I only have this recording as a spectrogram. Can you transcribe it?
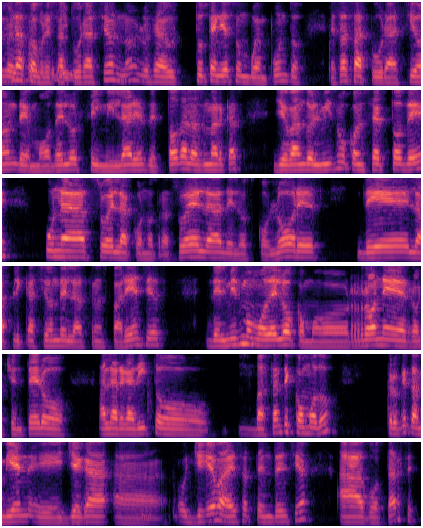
Es la sobresaturación, ¿no? O sea, tú tenías un buen punto. Esa saturación de modelos similares de todas las marcas, llevando el mismo concepto de una suela con otra suela, de los colores, de la aplicación de las transparencias, del mismo modelo como runner ochentero alargadito, bastante cómodo. Creo que también eh, llega a, o lleva a esa tendencia a agotarse.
